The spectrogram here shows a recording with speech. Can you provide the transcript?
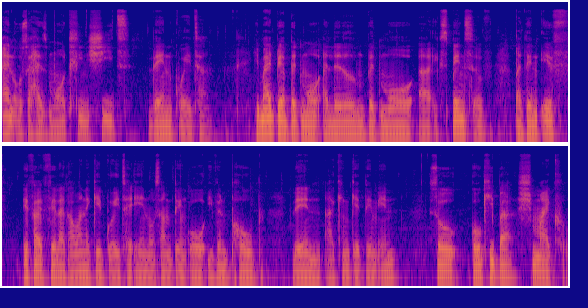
and also has more clean sheets than Guaita. He might be a bit more, a little bit more uh, expensive, but then if if I feel like I want to get Guaita in or something, or even Pope, then I can get them in. So goalkeeper Schmeichel,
